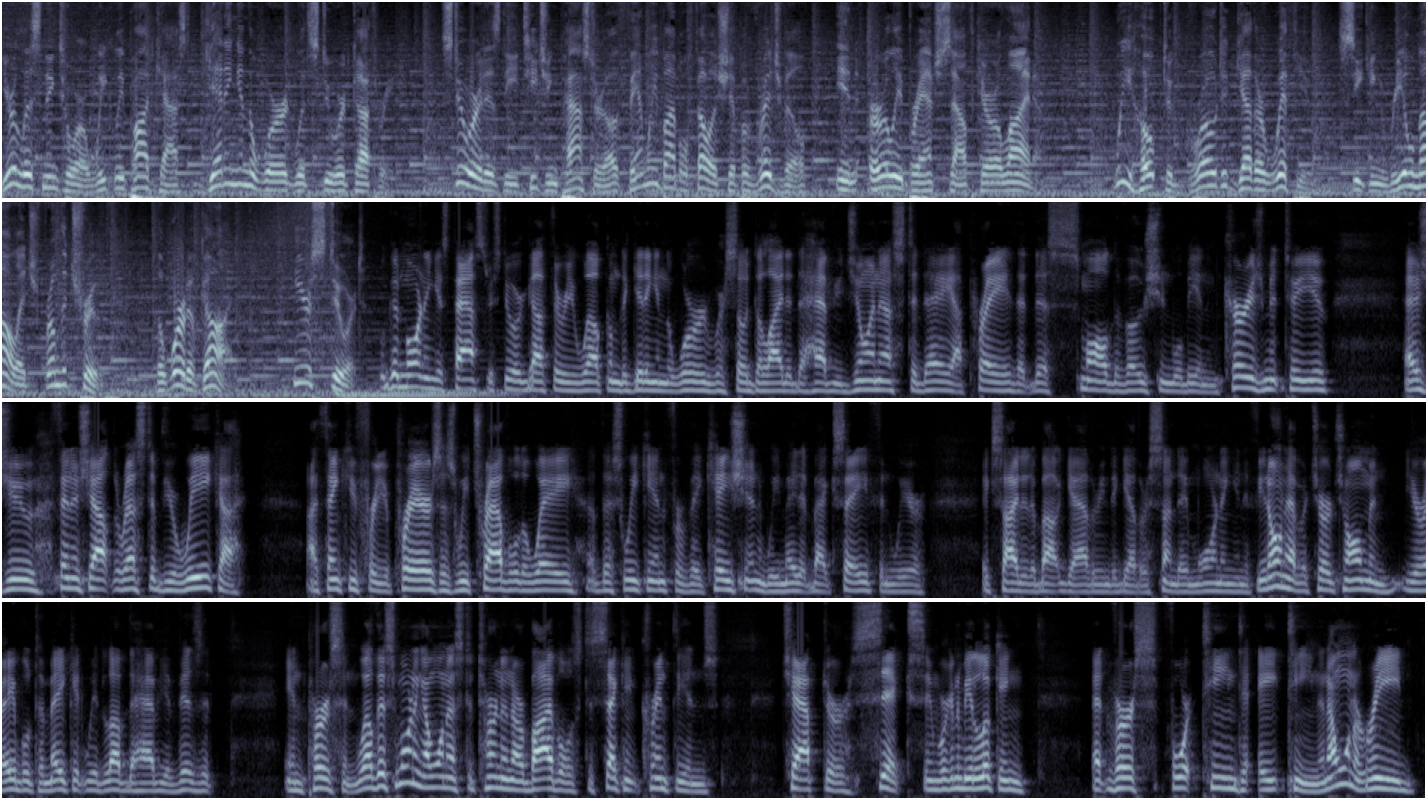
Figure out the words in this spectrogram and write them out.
You're listening to our weekly podcast, Getting in the Word with Stuart Guthrie. Stuart is the teaching pastor of Family Bible Fellowship of Ridgeville in Early Branch, South Carolina. We hope to grow together with you, seeking real knowledge from the truth, the Word of God. Here's Stuart. Well, good morning. It's Pastor Stuart Guthrie. Welcome to Getting in the Word. We're so delighted to have you join us today. I pray that this small devotion will be an encouragement to you as you finish out the rest of your week. I, I thank you for your prayers as we traveled away uh, this weekend for vacation. We made it back safe and we're excited about gathering together Sunday morning. And if you don't have a church home and you're able to make it, we'd love to have you visit in person. Well, this morning I want us to turn in our Bibles to 2 Corinthians chapter 6, and we're going to be looking at verse 14 to 18. And I want to read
